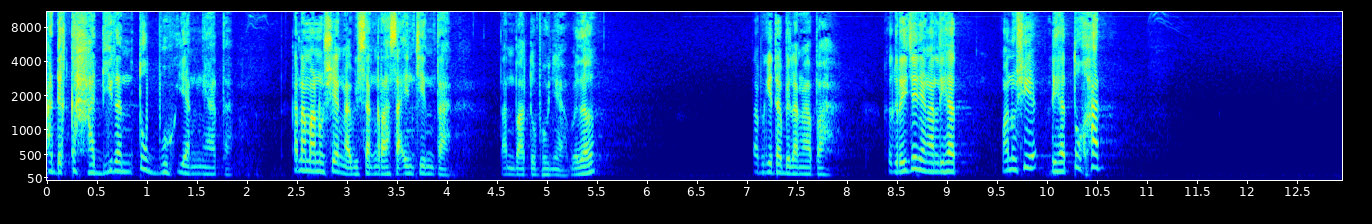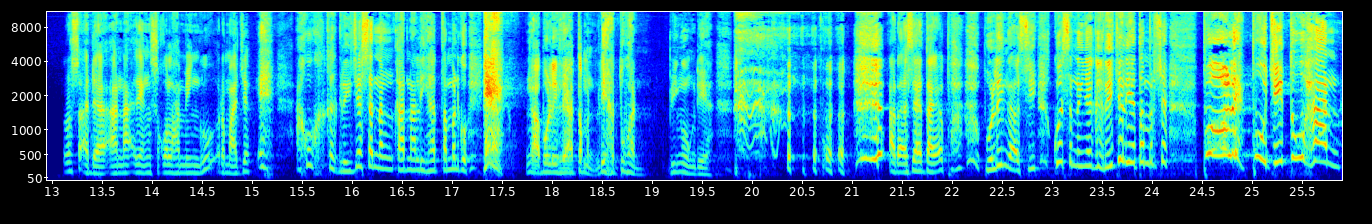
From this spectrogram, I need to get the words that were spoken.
Ada kehadiran tubuh yang nyata. Karena manusia nggak bisa ngerasain cinta tanpa tubuhnya, betul? Tapi kita bilang apa? Ke gereja jangan lihat manusia, lihat Tuhan. Terus ada anak yang sekolah minggu, remaja, eh aku ke gereja seneng karena lihat temanku. Eh nggak boleh lihat teman, lihat Tuhan. Bingung dia. Ada saya tanya, Pak boleh nggak sih? Gue senengnya ke gereja lihat teman saya. Boleh, puji Tuhan.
